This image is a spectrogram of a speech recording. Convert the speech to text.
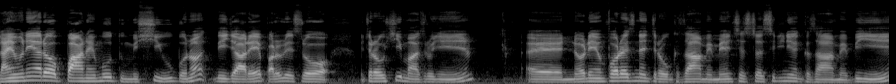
လိုင်ယွန်နဲ့ကတော့ပါနိုင်ဖို့သူမရှိဘူးပေါ့နော်တေးကြတယ်ဘာလို့လဲဆိုတော့ကျွန်တော်ရှိမှာဆိုလို့ရင် အဲ Nottingham Forest နဲ့ကျွန်တော်ကစားရမယ် Manchester City နဲ့ကစားရမယ်ပြီးရင်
